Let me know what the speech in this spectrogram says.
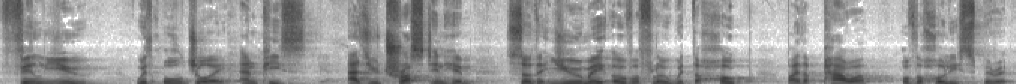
fill you with all joy and peace as you trust in him, so that you may overflow with the hope by the power of the Holy Spirit.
